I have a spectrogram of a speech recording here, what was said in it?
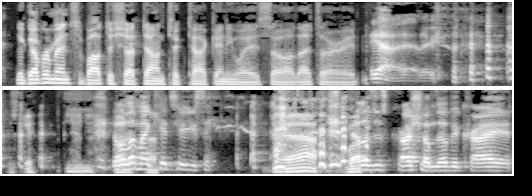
the government's about to shut down TikTok anyway, so that's all right. Yeah, yeah there you go. Don't let my kids hear you say. Yeah. That'll just crush them. They'll be crying.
